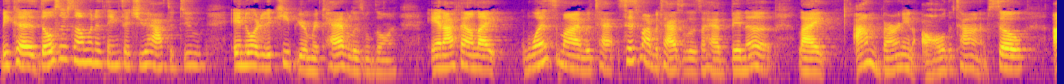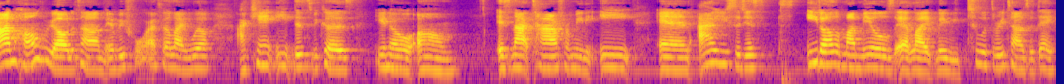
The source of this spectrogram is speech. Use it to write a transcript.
because those are some of the things that you have to do in order to keep your metabolism going. And I found like once my meta- since my metabolism have been up, like I'm burning all the time. So I'm hungry all the time. And before I felt like, well, I can't eat this because, you know, um, it's not time for me to eat and I used to just eat all of my meals at like maybe two or three times a day.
